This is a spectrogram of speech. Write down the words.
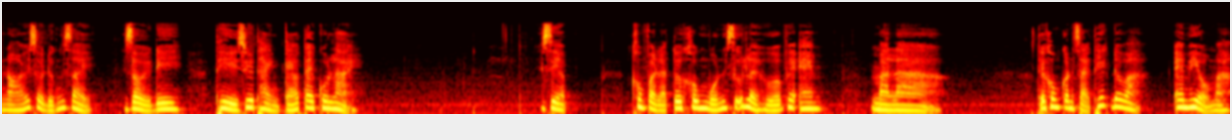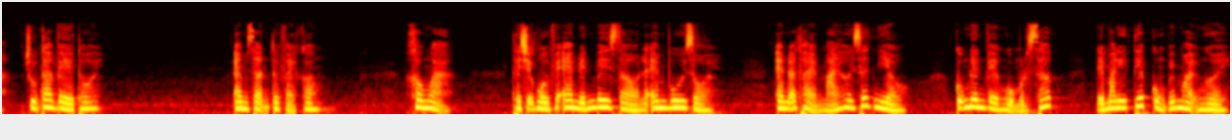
nói rồi đứng dậy, Rời đi, Thì Duy Thành kéo tay cô lại. Diệp, không phải là tôi không muốn giữ lời hứa với em, Mà là Thế không cần giải thích đâu ạ, Em hiểu mà, Chúng ta về thôi. Em giận tôi phải không? Không ạ. Thầy chịu ngồi với em đến bây giờ là em vui rồi. Em đã thoải mái hơn rất nhiều. Cũng nên về ngủ một giấc Để mai đi tiếp cùng với mọi người.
